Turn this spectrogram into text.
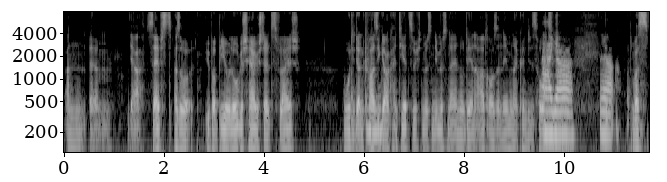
an ähm, ja, selbst, also über biologisch hergestelltes Fleisch, wo die dann quasi Mhm. gar kein Tier züchten müssen, die müssen da ja nur DNA draus entnehmen und dann können die das Ah hochzüchten. ja, ja. Was,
